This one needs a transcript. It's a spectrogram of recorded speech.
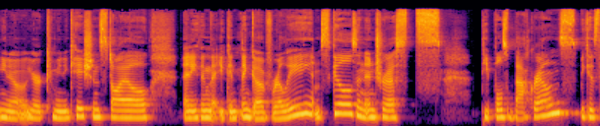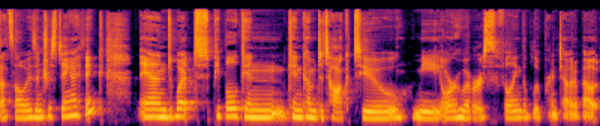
you know, your communication style, anything that you can think of really, um, skills and interests, people's backgrounds because that's always interesting, I think. And what people can can come to talk to me or whoever's filling the blueprint out about,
